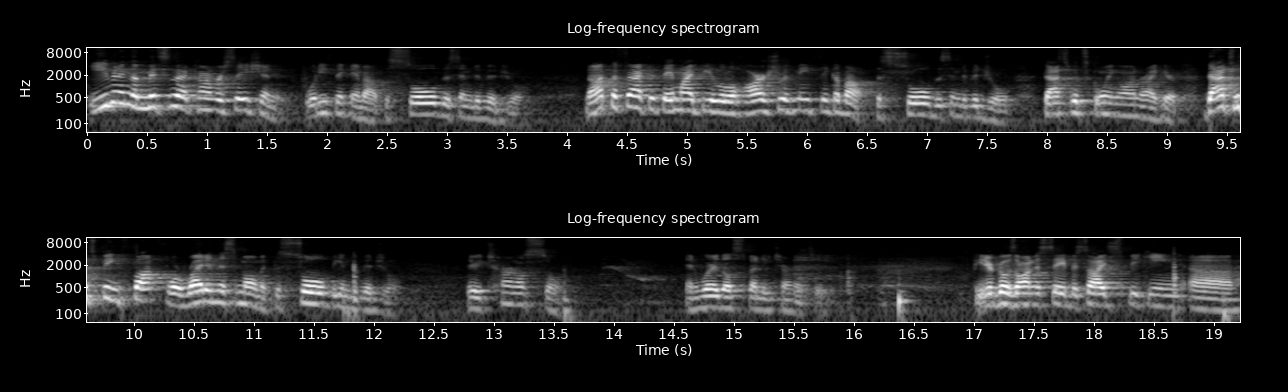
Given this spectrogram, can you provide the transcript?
even in the midst of that conversation. What are you thinking about? The soul of this individual. Not the fact that they might be a little harsh with me. Think about the soul of this individual. That's what's going on right here. That's what's being fought for right in this moment the soul of the individual, their eternal soul, and where they'll spend eternity. Peter goes on to say, besides speaking, uh,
